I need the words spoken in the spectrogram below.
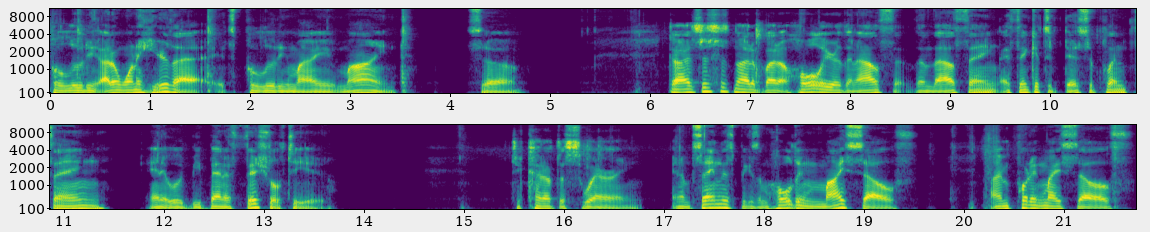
polluting. I don't want to hear that. It's polluting my mind. So, guys, this is not about a holier than thou, than thou thing. I think it's a discipline thing, and it would be beneficial to you to cut out the swearing and I'm saying this because I'm holding myself, I'm putting myself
